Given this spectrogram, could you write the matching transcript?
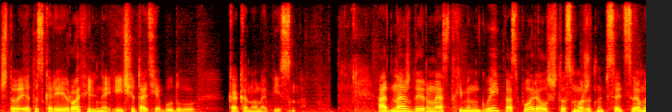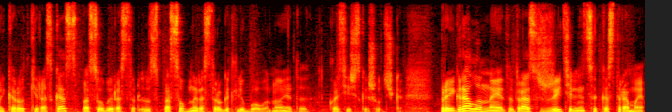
что это скорее рофильно, и читать я буду, как оно написано. Однажды Эрнест Хемингуэй поспорил, что сможет написать самый короткий рассказ, способный, растр- способный растрогать любого. Ну, это классическая шуточка. Проиграл он на этот раз жительница Костромы.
